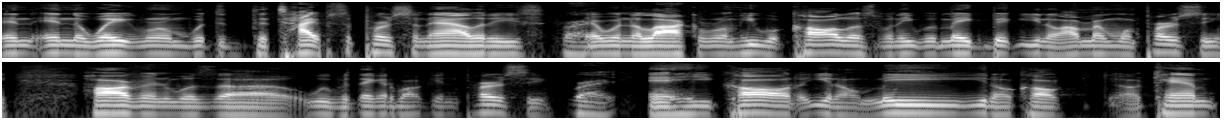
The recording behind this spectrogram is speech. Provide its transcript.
in, in the weight room with the, the types of personalities Right. that were in the locker room he would call us when he would make big you know I remember when Percy Harvin was uh we were thinking about getting Percy Right. and he called, you know, me, you know, called uh, Kam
